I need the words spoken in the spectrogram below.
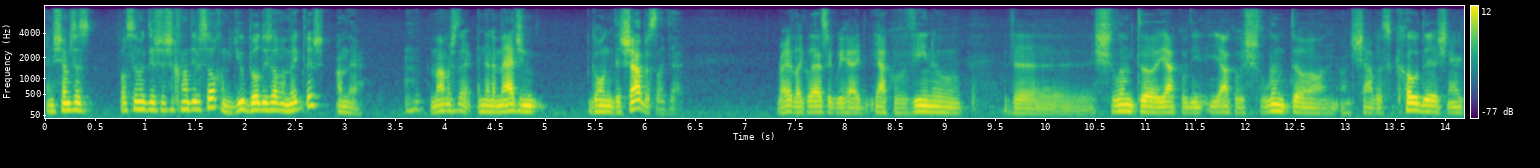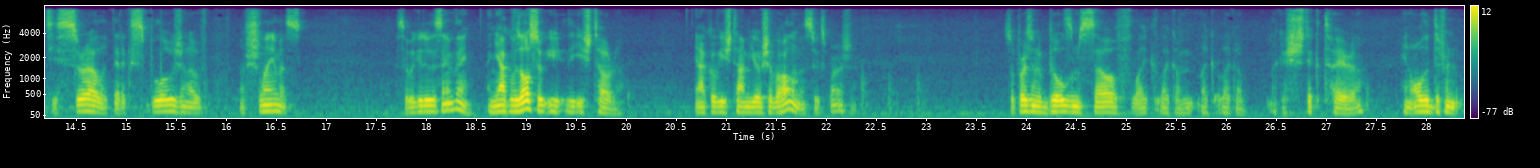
and Hashem says, "You build yourself a mikdash, I'm there, mm-hmm. I'm there." And then imagine going to Shabbos like that. right? Like last week we had Yaakov Avinu, the Shlimta, Yaakov, Yaakov Shlimta on, on Shabbos Kodesh and Eretz Yisrael, like that explosion of, of Shlemus. So we could do the same thing. And Yaakov is also the Ish Torah. Yaakov Ish Tam Yoshev Holamas, expression. So a person who builds himself like like a like like a like a shtick Torah, and all the different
